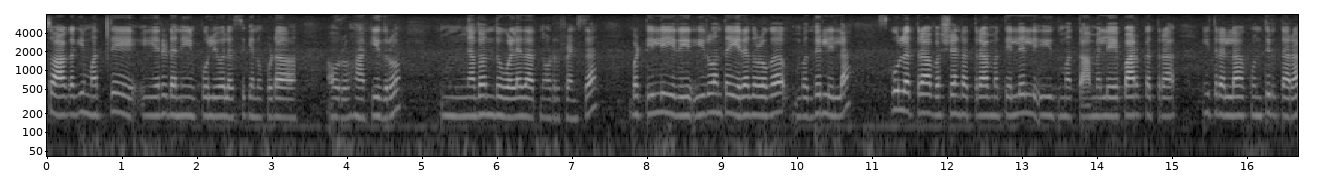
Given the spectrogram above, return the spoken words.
ಸೊ ಹಾಗಾಗಿ ಮತ್ತೆ ಎರಡನಿ ಪೋಲಿಯೋ ಲಸಿಕೆನೂ ಕೂಡ ಅವರು ಹಾಕಿದರು. ಅದೊಂದು ಒಳ್ಳೇದಾಯ್ತು ನೋಡ್ರಿ ಫ್ರೆಂಡ್ಸ ಬಟ್ ಇಲ್ಲಿ ಇರಿ- ಇರುವಂಥ ಏರಿಯಾದೊಳಗೆ ಬಂದಿರಲಿಲ್ಲ. ಸ್ಕೂಲ್ ಹತ್ರ ಬಸ್ ಸ್ಟ್ಯಾಂಡ್ ಹತ್ರ, ಮತ್ತು ಎಲ್ಲೆಲ್ಲಿ ಇದು, ಮತ್ತು ಆಮೇಲೆ ಪಾರ್ಕ್ ಹತ್ರ ಈ ಥರ ಎಲ್ಲ ಕುಂತಿರ್ತಾರೆ.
